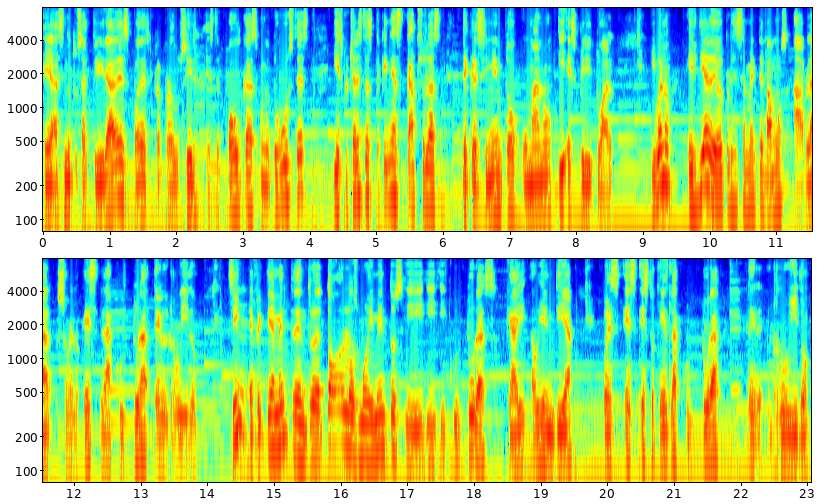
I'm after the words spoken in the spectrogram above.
eh, haciendo tus actividades. Puedes reproducir este podcast cuando tú gustes y escuchar estas pequeñas cápsulas de crecimiento humano y espiritual. Y bueno, el día de hoy precisamente vamos a hablar sobre lo que es la cultura del ruido. Sí, efectivamente, dentro de todos los movimientos y, culturas que hay hoy en día, pues es esto que es la cultura del ruido.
